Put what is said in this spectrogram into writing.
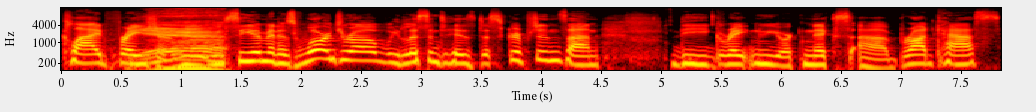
Clyde Frazier. Yeah. We, we see him in his wardrobe, we listen to his descriptions on the great New York Knicks uh, broadcasts.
